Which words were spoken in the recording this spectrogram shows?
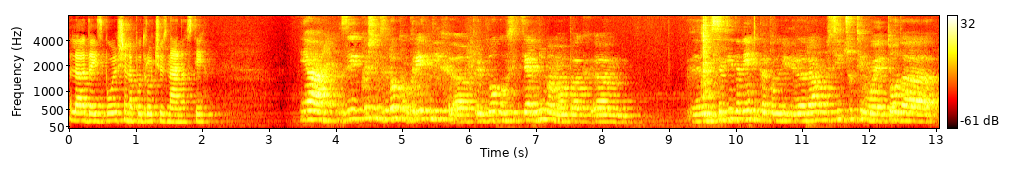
da izboljša na področju znanosti? Ja, zdaj, kakšnih zelo konkretnih uh, predlogov sicer nimam, ampak um, se mi zdi, da nekaj, kar ravno vsi čutimo, je to, da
